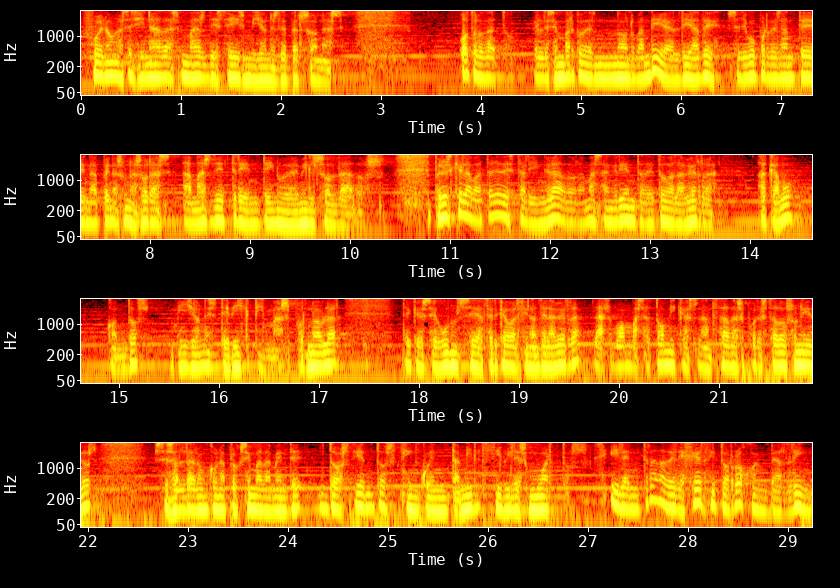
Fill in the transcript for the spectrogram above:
fueron asesinadas más de 6 millones de personas. Otro dato, el desembarco de Normandía, el día D, se llevó por delante en apenas unas horas a más de 39.000 soldados. Pero es que la batalla de Stalingrado, la más sangrienta de toda la guerra, acabó con dos millones de víctimas, por no hablar de que según se acercaba el final de la guerra, las bombas atómicas lanzadas por Estados Unidos se saldaron con aproximadamente 250.000 civiles muertos y la entrada del ejército rojo en Berlín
